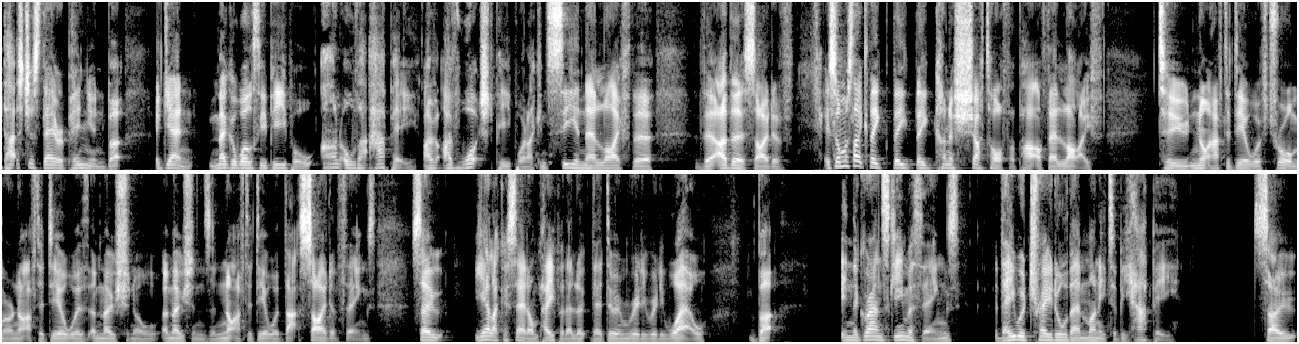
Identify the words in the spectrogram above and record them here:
That's just their opinion, but again, mega wealthy people aren't all that happy. I've, I've watched people and I can see in their life the the other side of it's almost like they, they, they kind of shut off a part of their life to not have to deal with trauma or not have to deal with emotional emotions and not have to deal with that side of things. So yeah, like I said, on paper they look they're doing really, really well. But in the grand scheme of things, they would trade all their money to be happy. So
